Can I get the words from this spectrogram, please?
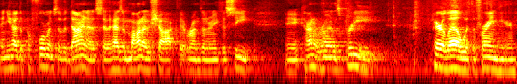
and you have the performance of a Dyna. So it has a mono shock that runs underneath the seat. And it kind of runs pretty parallel with the frame here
